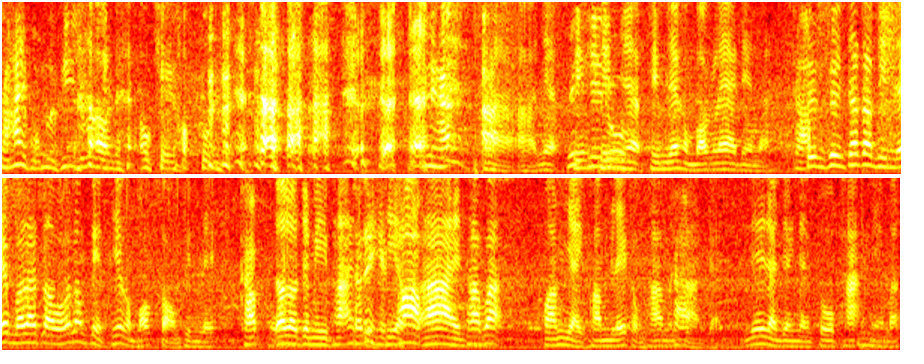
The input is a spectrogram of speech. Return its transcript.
จะให้ผมเหรือพี่หรือเอาว่าไงโอเคขอบคุณนี่ฮะอะอ่าอ่าเนี่ยวิพิมพ์ธีพิมดูพ์เนี่ยพิมพ์เล็กของบล็อกแรกเนี่ยนะครับ ซึ่งซึ่งถ้าถ้าพิมพ์เล็กเวลาเราก็ต้องเปรียบเทียบกับบล็อกสองพิมพ์เล็ก ครับผม แล้วเราจะมีพระจะได้เห็นปรียบทียบภาพอ่าเห็นภาพว่าความใหญ่ความเล็กของพระมันครับต่างกันนี่อย่างอย่างอย่างตัวพระเนี่ยมา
